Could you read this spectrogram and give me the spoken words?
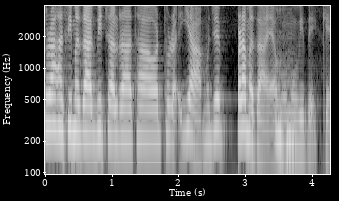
थोड़ा हँसी मज़ाक भी चल रहा था और थोड़ा या मुझे बड़ा मज़ा आया वो मूवी देख के।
